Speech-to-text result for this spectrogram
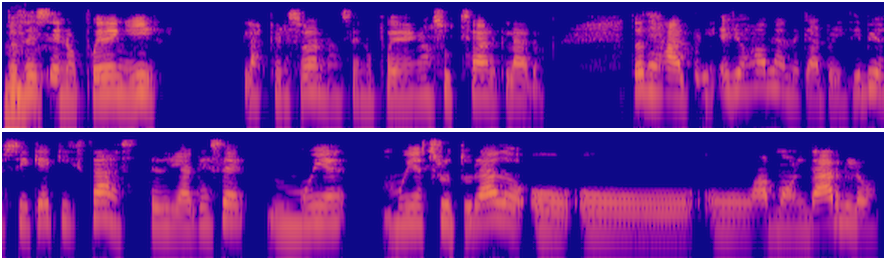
Entonces se nos pueden ir las personas, se nos pueden asustar, claro. Entonces, ellos hablan de que al principio sí que quizás tendría que ser muy, e, muy estructurado o, amoldarlo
